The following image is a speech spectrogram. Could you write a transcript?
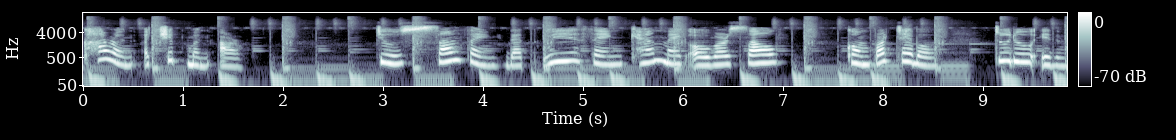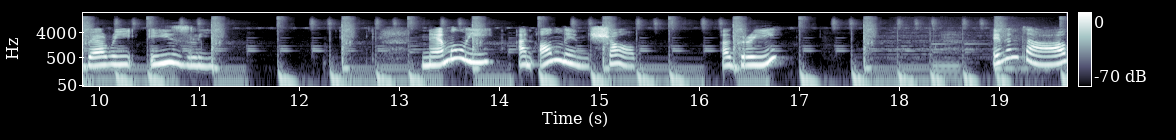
current achievements are. Choose something that we think can make ourselves comfortable to do it very easily. Namely, an online shop. Agree? Even though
